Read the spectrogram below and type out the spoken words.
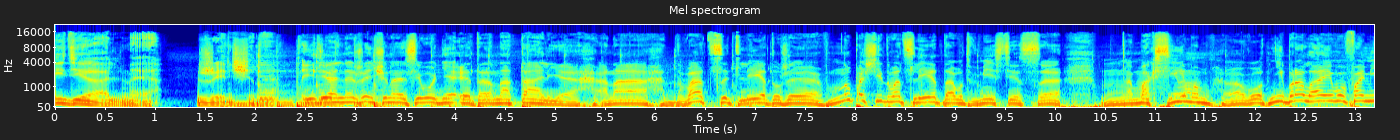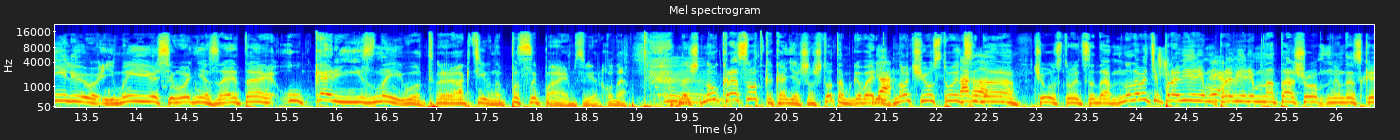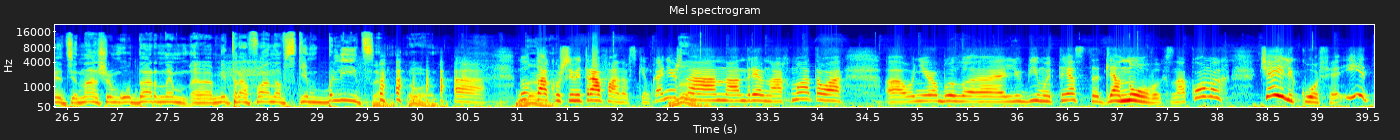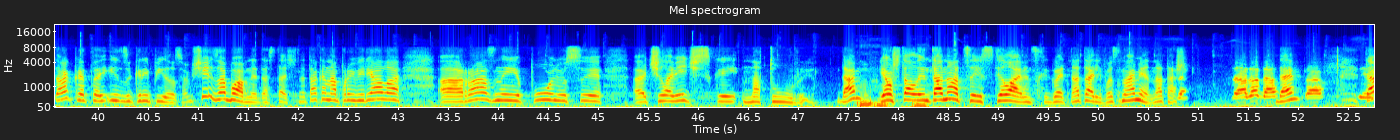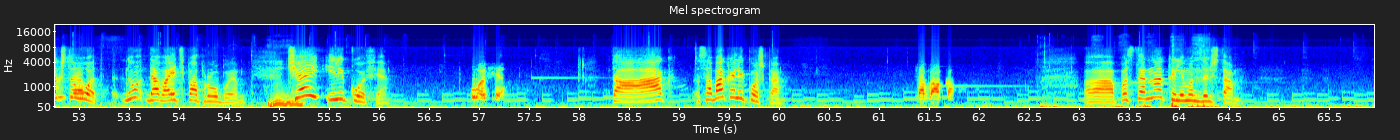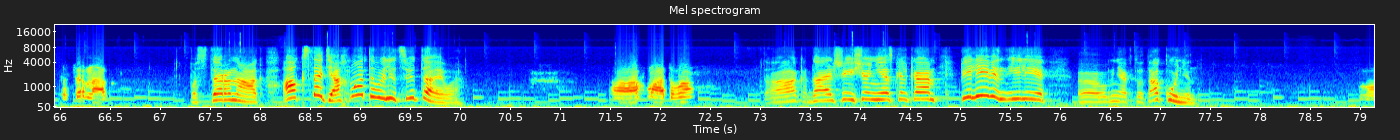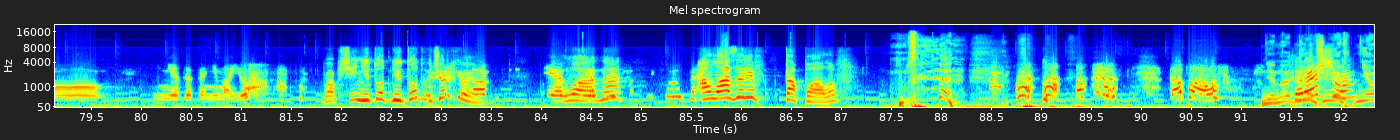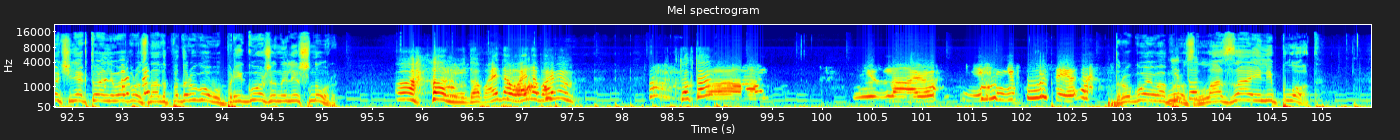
Идеальная женщина. Идеальная женщина сегодня это Наталья. Она 20 лет уже, ну почти 20 лет, да, вот вместе с э, Максимом. Вот, не брала его фамилию, и мы ее сегодня за это укоризной вот активно посыпаем сверху, да. Значит, ну красотка, конечно, что там говорить, Да. но чувствуется, Согласна. да, чувствуется, да. Ну давайте проверим, Эх. проверим Наташу, так сказать, нашим ударным э, митрофановским блицем. А, ну так уж и Митрофановским. Конечно, Да. Анна Андреевна Ахматова, а, у нее был э, любимый тест для новых знакомых, чай или кофе. И так это и закрепилось. Вообще забавно достаточно. Так она проверяла а, разные полюсы а, человеческой натуры. Да? Я уж стала интонацией Стилавинской говорить. Наталья, вы с нами? Наташа? Да-да-да. Да? Так что Да. вот, ну давайте попробуем. Чай или кофе? Кофе. Так, собака или кошка? Собака. А, Пастернак или Мандельштам? Пастернак. Пастернак. А, кстати, Ахматова или Цветаева? А, Ахматова. Так, дальше еще несколько. Пелевин или э, у меня кто-то? Акунин. Но... Нет, это не мое. Вообще не тот, не тот, вычеркиваем. Нет, Ладно. нет, нет. А Лазарев, Топалов. Топалов. Не, ну это не очень, не очень актуальный вопрос. Надо по-другому. Пригожин или Шнур? А, ну давай, давай, добавим. Кто-кто? Не знаю. Не, не в курсе. Другой вопрос. тот- Лоза или плод?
